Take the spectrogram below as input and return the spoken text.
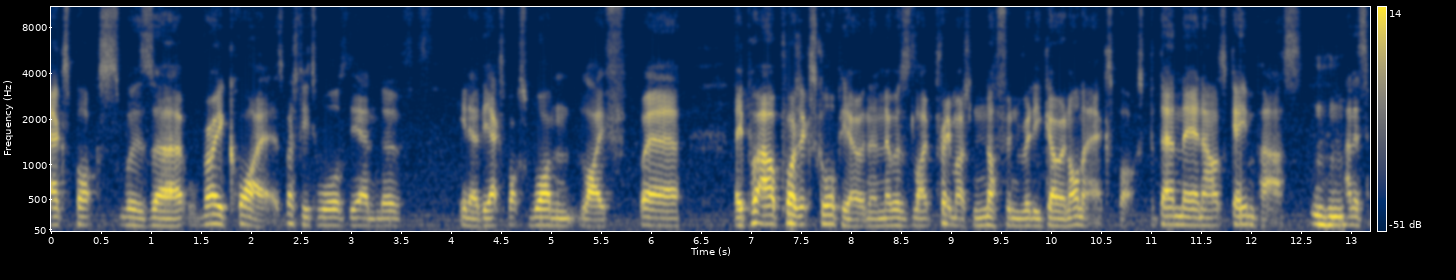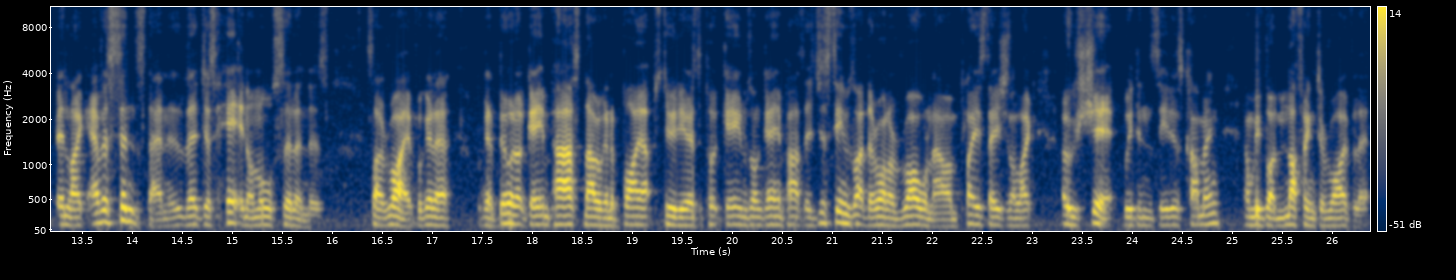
Xbox was uh, very quiet, especially towards the end of you know the Xbox One life, where they put out Project Scorpio, and then there was like pretty much nothing really going on at Xbox. But then they announced Game Pass, mm-hmm. and it's been like ever since then they're just hitting on all cylinders. It's like right, we're gonna we're gonna build up Game Pass. Now we're gonna buy up studios to put games on Game Pass. It just seems like they're on a roll now. And PlayStation are like, oh shit, we didn't see this coming, and we've got nothing to rival it.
